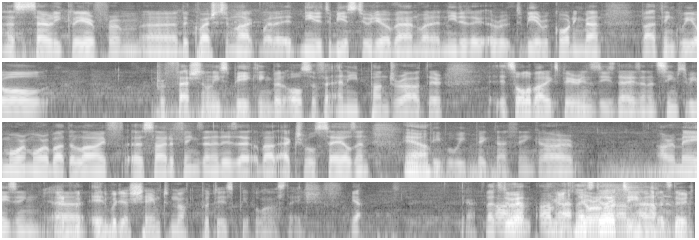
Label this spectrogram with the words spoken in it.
necessarily clear from uh, the question, like whether it needed to be a studio band, whether it needed a, a re- to be a recording band. But I think we all, professionally speaking, but also for any punter out there, it's all about experience these days, and it seems to be more and more about the live uh, side of things than it is uh, about actual sales. And Yeah. the people we picked, I think, are are amazing. Yeah, uh, it, would, it would be a shame to not put these people on a stage. yeah. Yeah. Let's Oh, do it. I'm, I'm Yeah. Let's You're do it. our team I'm now. happy. Let's do it.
